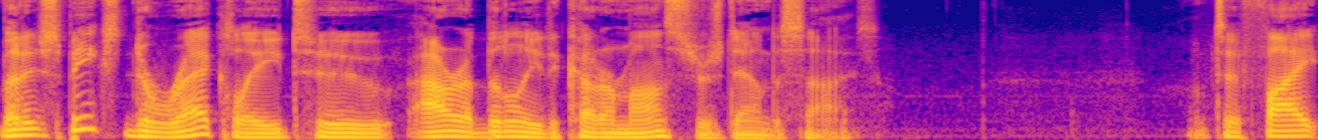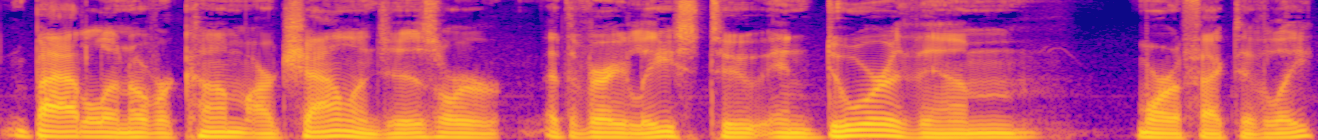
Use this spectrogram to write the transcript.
But it speaks directly to our ability to cut our monsters down to size, to fight, battle, and overcome our challenges, or at the very least, to endure them more effectively,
